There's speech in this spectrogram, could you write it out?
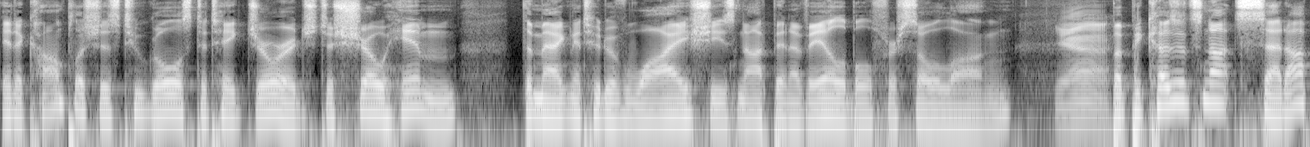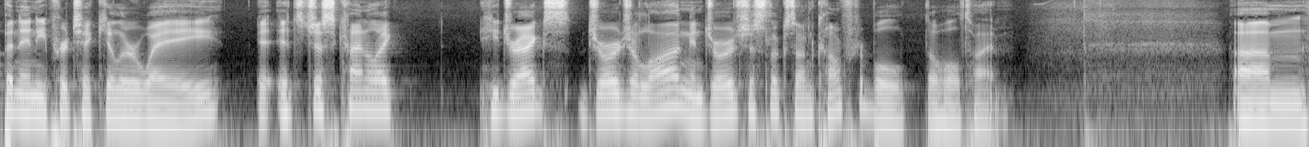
it accomplishes two goals to take George to show him the magnitude of why she's not been available for so long. Yeah. But because it's not set up in any particular way, it, it's just kind of like he drags George along and George just looks uncomfortable the whole time. Um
